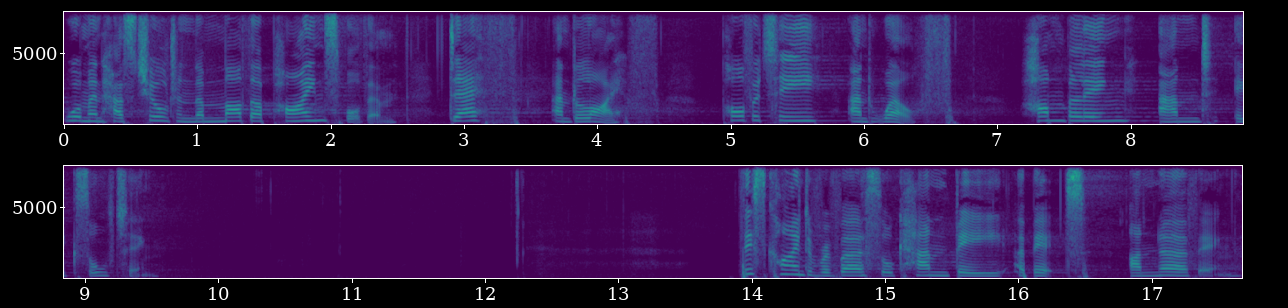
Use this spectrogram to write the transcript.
woman has children, the mother pines for them. Death and life, poverty and wealth, humbling and exalting. This kind of reversal can be a bit unnerving.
